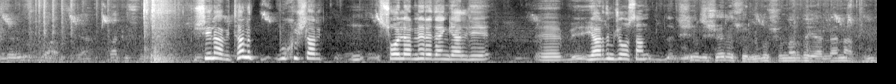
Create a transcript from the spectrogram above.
Kuşlarımız varmış ya. Bak üstüne. Hüseyin abi tanıt bu kuşlar soylar nereden geldi? Ee, yardımcı olsan Şimdi şöyle söyleyeyim. Dur şunları da yerlerine atayım.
